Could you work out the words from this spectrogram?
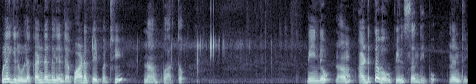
உலகில் உள்ள கண்டங்கள் என்ற பாடத்தை பற்றி நாம் பார்த்தோம். மீண்டும் நாம் அடுத்த வகுப்பில் சந்திப்போம். நன்றி.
